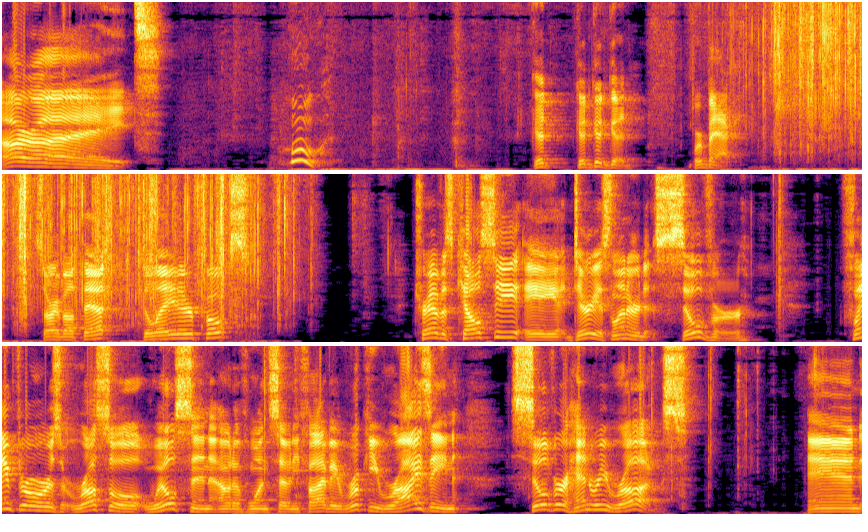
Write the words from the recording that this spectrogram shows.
All right. Whew. Good, good, good, good. We're back. Sorry about that. Delay there, folks. Travis Kelce, a Darius Leonard silver. Flamethrowers Russell Wilson out of 175, a rookie rising silver Henry Ruggs. And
